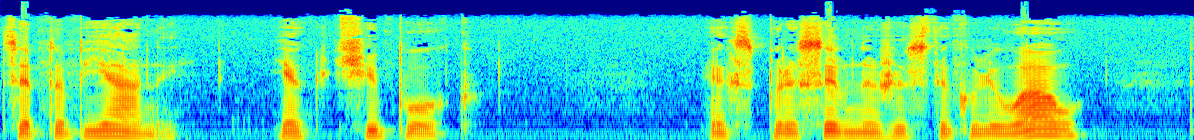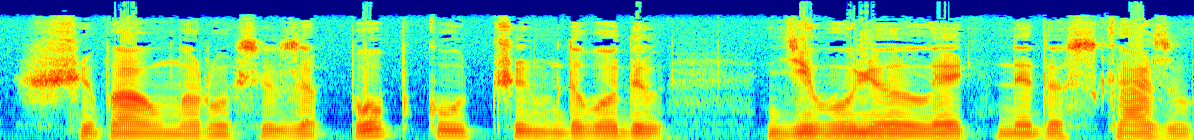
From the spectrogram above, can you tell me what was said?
цебто п'яний, як чіпок. Експресивно жестикулював, щипав Марусю за попку, чим доводив дівулю ледь не до сказу.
